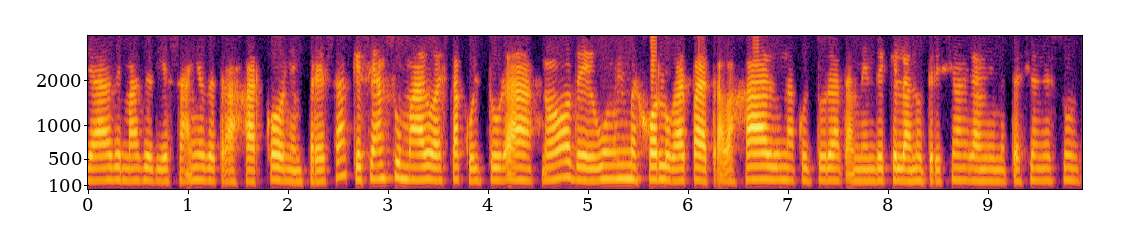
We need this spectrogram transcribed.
ya de más de 10 años de trabajar con empresas que se han sumado a esta cultura, de un mejor lugar para trabajar, de una cultura también de que la nutrición y la alimentación es un,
